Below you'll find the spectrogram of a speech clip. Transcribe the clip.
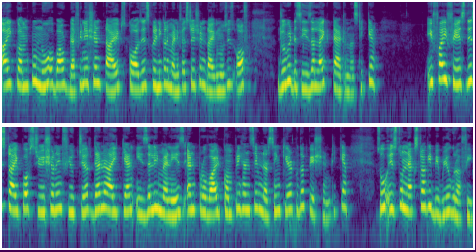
I come to know about definition, types, causes, clinical manifestation, diagnosis of जो भी disease है like tetanus ठीक है if I face this type of situation in future then I can easily manage and provide comprehensive nursing care to the patient ਠੀਕ ਹੈ ਸੋ ਇਸ ਤੋਂ ਨੈਕਸਟ ਆ ਗਈ ਬਿਬਲੀਓਗ੍ਰਾਫੀ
